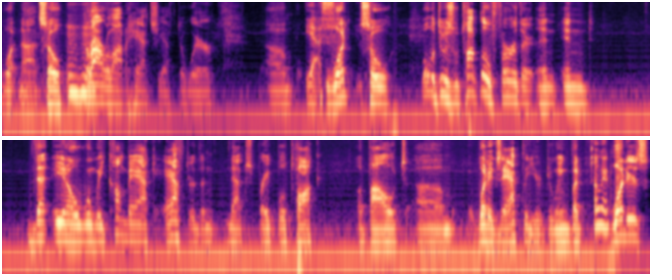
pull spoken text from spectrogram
whatnot. So there are a lot of hats you have to wear. Yes. what so what we'll do is we'll talk a little further and and that you know when we come back after the next break we'll talk about um, what exactly you're doing but Okay. what is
